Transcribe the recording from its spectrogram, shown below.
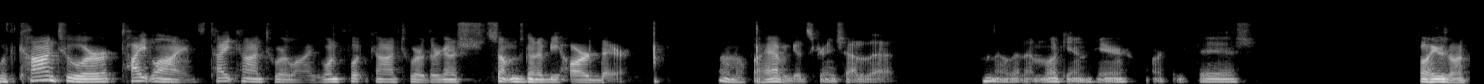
with contour, tight lines, tight contour lines, one foot contour, they're gonna something's gonna be hard there. I don't know if I have a good screenshot of that. Now that I'm looking here, marking fish. Oh, here's one.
